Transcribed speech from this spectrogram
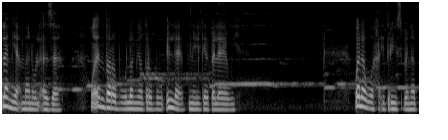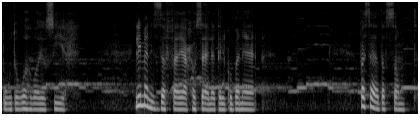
لم يأمنوا الأذى وإن ضربوا لم يضربوا إلا ابن الجبلاوي. ولوح إدريس بنبوته وهو يصيح لمن الزفة يا حسالة الجبناء؟ فساد الصمت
